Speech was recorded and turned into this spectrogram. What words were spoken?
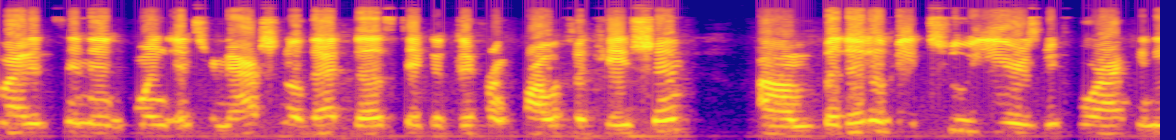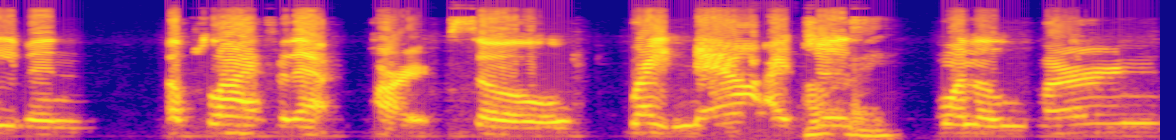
flight attendant going international, that does take a different qualification. Um, but it'll be two years before I can even apply for that part. So right now, I just okay. want to learn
